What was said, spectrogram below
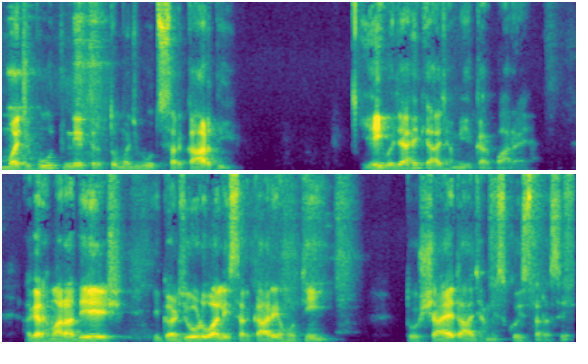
मज़बूत नेतृत्व तो मज़बूत सरकार दी। यही वजह है कि आज हम ये कर पा रहे हैं। अगर हमारा देश, ये गठजोड़ वाली सरकारें होती तो शायद आज हम इसको इस तरह से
